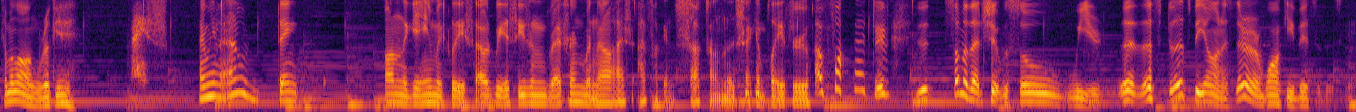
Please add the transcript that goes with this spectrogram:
Come along, rookie. Nice. I mean, I would think on the game at least I would be a seasoned veteran, but no, I fucking sucked on the second playthrough. Oh fuck that, dude! Some of that shit was so weird. Let's let's be honest. There are wonky bits of this game.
